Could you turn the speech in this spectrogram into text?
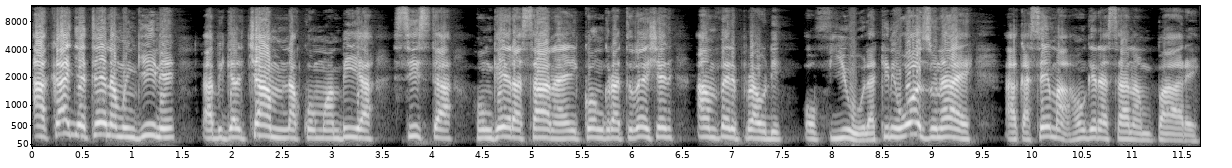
akaja tena mwingine Abigail Cham na kumwambia sister, hongera sana, yani congratulations, I'm very proud of you. Lakini Wozu naye akasema hongera sana Mpare.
